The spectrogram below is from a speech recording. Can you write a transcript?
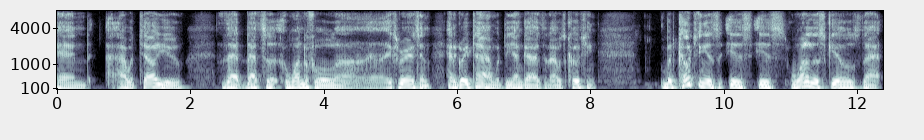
and I would tell you that that's a, a wonderful uh, experience, and had a great time with the young guys that I was coaching. But coaching is is is one of the skills that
